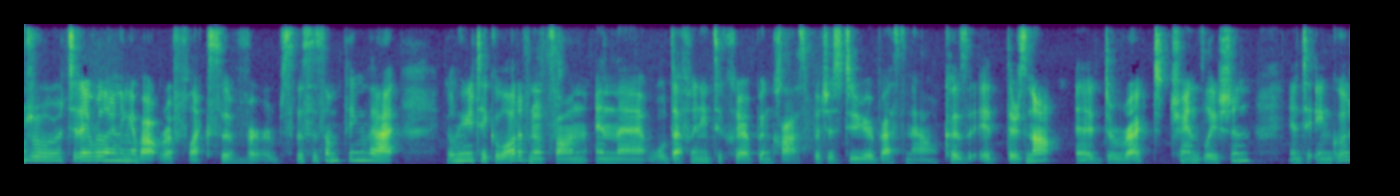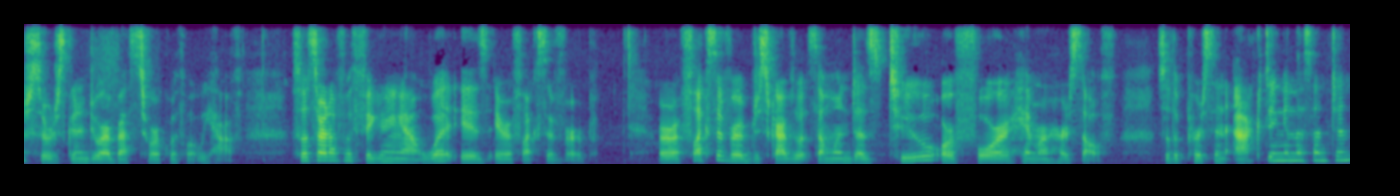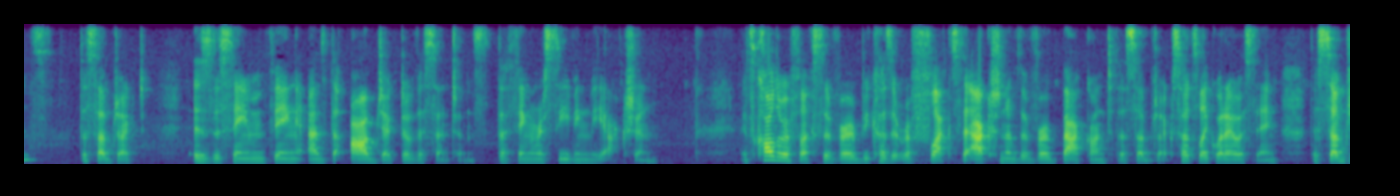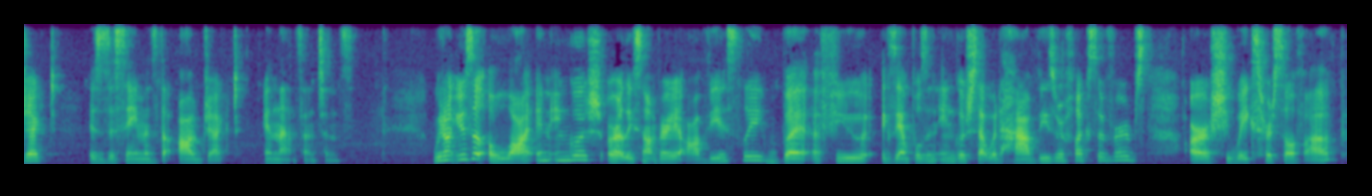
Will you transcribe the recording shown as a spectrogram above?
Bonjour. Today we're learning about reflexive verbs. This is something that you'll need to take a lot of notes on and that we'll definitely need to clear up in class, but just do your best now because there's not a direct translation into English, so we're just going to do our best to work with what we have. So let's start off with figuring out what is a reflexive verb. A reflexive verb describes what someone does to or for him or herself. So the person acting in the sentence, the subject, is the same thing as the object of the sentence, the thing receiving the action. It's called a reflexive verb because it reflects the action of the verb back onto the subject. So it's like what I was saying. The subject is the same as the object in that sentence. We don't use it a lot in English, or at least not very obviously, but a few examples in English that would have these reflexive verbs are she wakes herself up.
